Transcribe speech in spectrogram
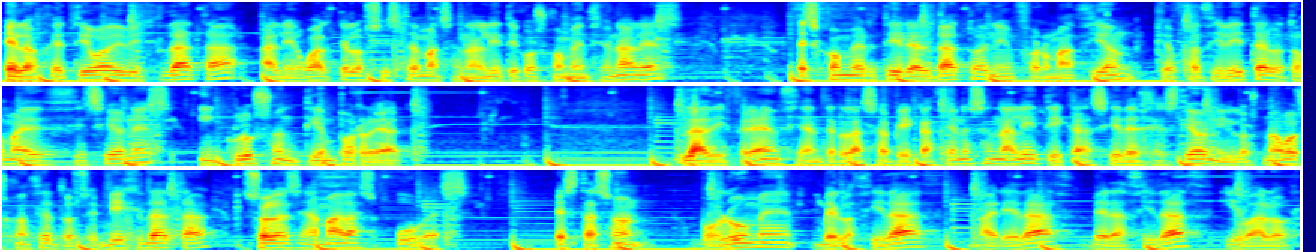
El objetivo de Big Data, al igual que los sistemas analíticos convencionales, es convertir el dato en información que facilite la toma de decisiones incluso en tiempo real. La diferencia entre las aplicaciones analíticas y de gestión y los nuevos conceptos de Big Data son las llamadas Vs. Estas son volumen, velocidad, variedad, veracidad y valor.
